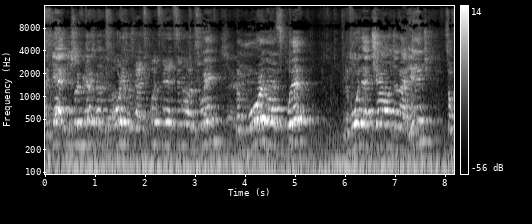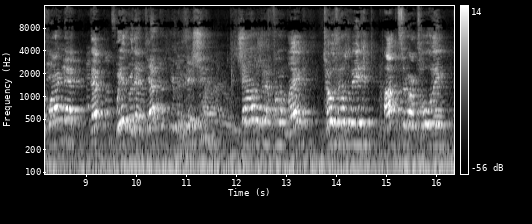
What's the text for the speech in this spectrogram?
Again, just like we talked about this morning with that split stance single and swing, the more that split, the more that challenge on that hinge. So find that, that width or that depth of your position to challenge that front leg. Toes elevated, opposite arms holding,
